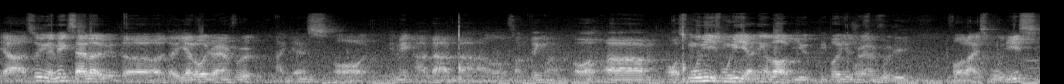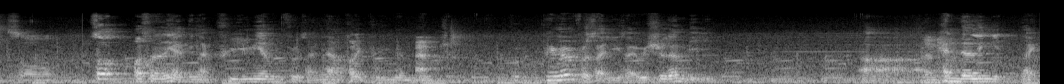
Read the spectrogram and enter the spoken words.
Yeah, so you can make salad with the, the yellow dragon fruit, I guess, or you make agar agar or something lah. Or um or smoothie smoothie. I think a lot of you people use Or dragon fruit for like smoothies. So So personally, I think like premium fruits. I mean, I call it premium. Fruit. Premium fruits like this, like we shouldn't be uh, handling it like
